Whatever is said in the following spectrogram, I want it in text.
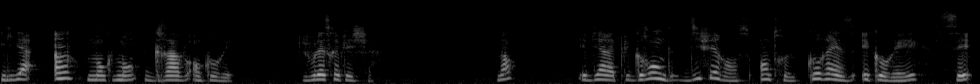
Il y a un manquement grave en Corée. Je vous laisse réfléchir. Non? Eh bien, la plus grande différence entre Corrèze et Corée, c'est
